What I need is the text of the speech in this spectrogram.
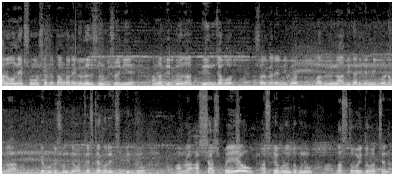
আরও অনেক সমস্যা যাতে আমরা রেগুলাইজেশন বিষয় নিয়ে আমরা দীর্ঘ দিন যাবৎ সরকারের নিকট বা বিভিন্ন আধিকারিকের নিকট আমরা ডেপুটেশন দেওয়ার চেষ্টা করেছি, কিন্তু আমরা আশ্বাস পেয়েও আজকে পর্যন্ত কোনো বাস্তবায়িত হচ্ছে না।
